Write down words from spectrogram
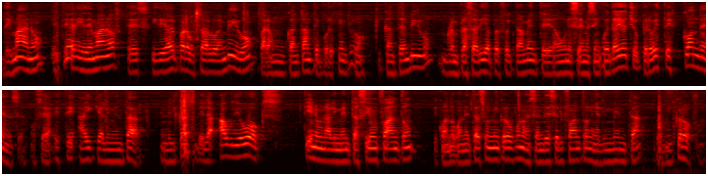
de mano. Este Aries de manos es ideal para usarlo en vivo, para un cantante, por ejemplo, que canta en vivo. Reemplazaría perfectamente a un SM58, pero este es condenser, o sea, este hay que alimentarlo. En el caso de la Audio Box, tiene una alimentación Phantom, que cuando conectas un micrófono encendes el Phantom y alimenta los micrófonos.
